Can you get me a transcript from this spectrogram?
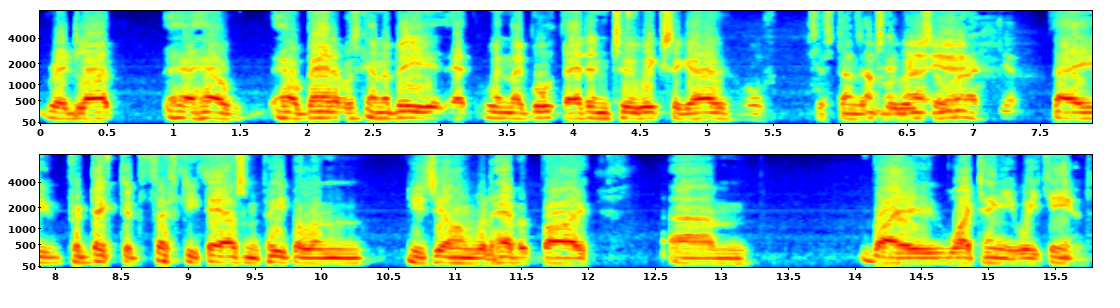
red light, how how bad it was going to be at, when they bought that in two weeks ago, or just under Something two weeks that. Yeah. Yep. They predicted 50,000 people in New Zealand would have it by um, by Waitangi weekend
